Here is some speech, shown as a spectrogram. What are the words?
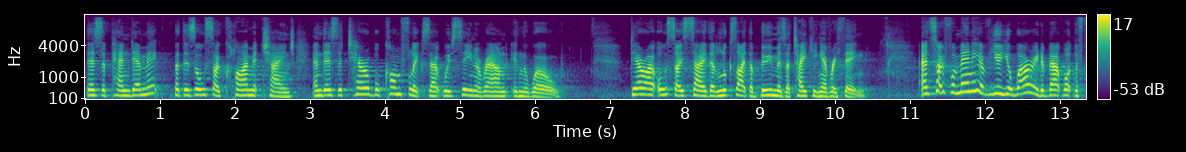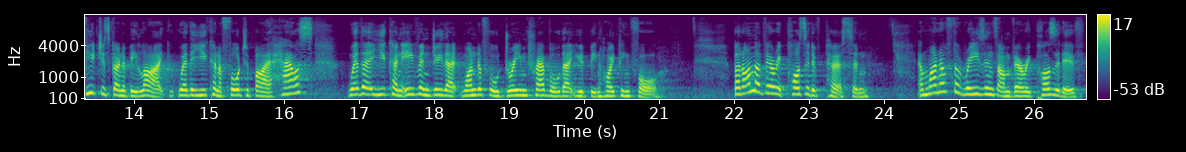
There's the pandemic, but there's also climate change, and there's the terrible conflicts that we've seen around in the world. Dare I also say that it looks like the boomers are taking everything. And so, for many of you, you're worried about what the future is going to be like, whether you can afford to buy a house, whether you can even do that wonderful dream travel that you'd been hoping for. But I'm a very positive person. And one of the reasons I'm very positive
